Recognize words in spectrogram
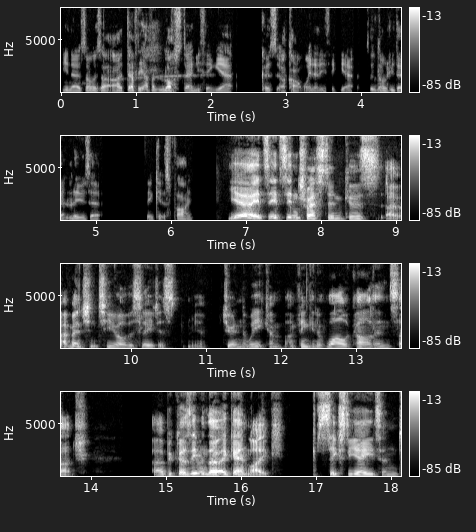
You know, as long as I, I definitely haven't lost anything yet because I can't win anything yet. So as long as you don't lose it, I think it's fine. Yeah, it's it's interesting because I, I mentioned to you obviously just you know, during the week I'm I'm thinking of wildcard and such, uh, because even though again like sixty eight and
